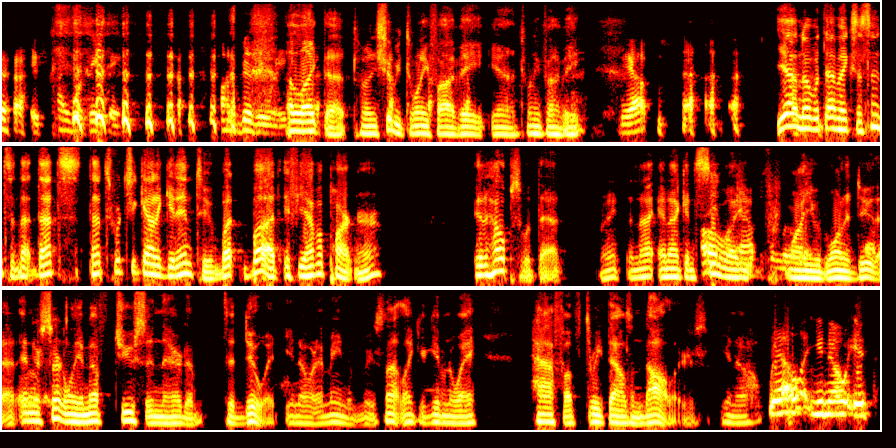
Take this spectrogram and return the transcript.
I work 8 days on a busy week. I like that. It should be 25 8. Yeah, 25 8. Yep. yeah, no, but that makes a sense. And that, that's, that's what you got to get into. But, but if you have a partner, it helps with that. Right. And I, and I can see oh, why, you, why you would want to do absolutely. that. And there's certainly enough juice in there to, to do it. You know what I mean? It's not like you're giving away half of three thousand dollars you know well you know it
